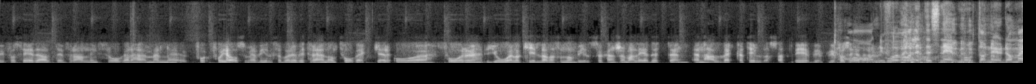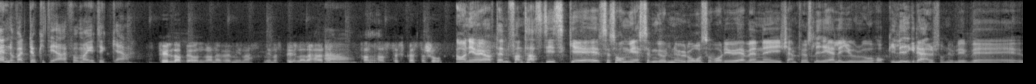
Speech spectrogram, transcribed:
vi får se, det är alltid en förhandlingsfråga det här, men eh, får, får jag som jag vill så börjar vi träna om två veckor och eh, får eh, Joel och killarna som de vill så kanske de har ledigt en, en halv vecka till då, så att vi, vi, vi får se Ja, där du går. får vara lite snäll mot dem nu. De har ändå varit duktiga får man ju tycka. Fylld av beundran över mina, mina spelare här, det är Ja. en fantastisk prestation. Ja, ni har ju haft en fantastisk eh, säsong i SM-guld nu då, så var det ju även i Champions League eller Euro Hockey League där som det blev eh,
